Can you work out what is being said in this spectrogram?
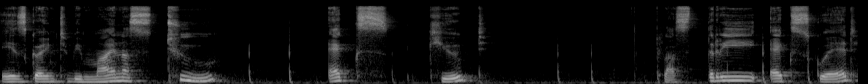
is going to be minus 2x cubed plus 3x squared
